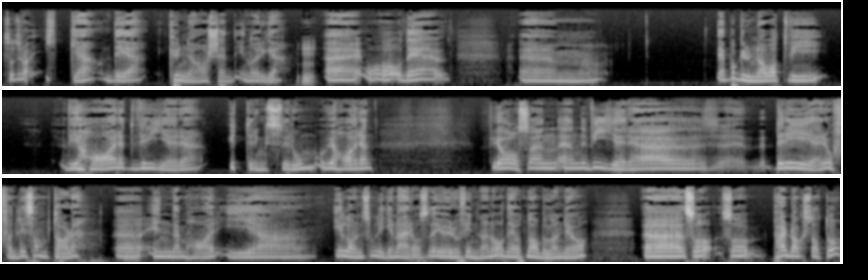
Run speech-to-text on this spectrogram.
så tror jeg ikke det kunne ha skjedd i Norge. Mm. Eh, og, og det um, Det er på grunn av at vi, vi har et vriere ytringsrom, og vi har en vi har også en, en videre, bredere offentlig samtale eh, enn de har i, uh, i land som ligger nære oss. Det gjør jo Finland òg, det er jo et naboland, det òg. så, så per dags dato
